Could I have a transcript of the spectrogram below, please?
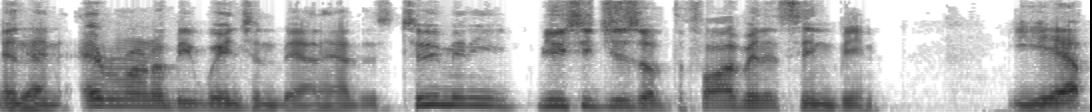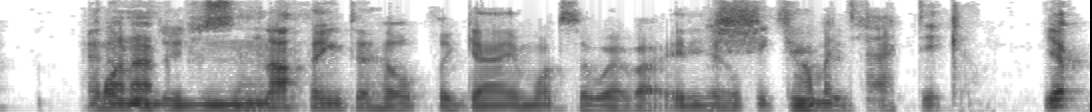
and yep. then everyone will be whinging about how there's too many usages of the five minute sin bin. Yep. And 100%. it will do nothing to help the game whatsoever. It is It'll become a tactic. Yep.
